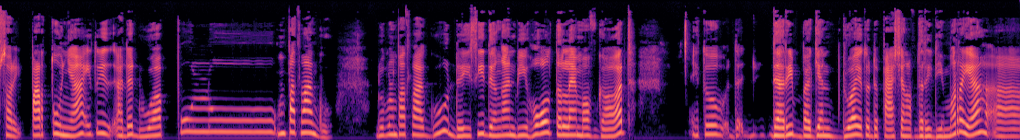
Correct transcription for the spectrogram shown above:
sorry, part 2-nya itu ada 24 lagu. 24 lagu diisi dengan Behold the Lamb of God. Itu dari bagian dua itu The Passion of the Redeemer ya uh,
